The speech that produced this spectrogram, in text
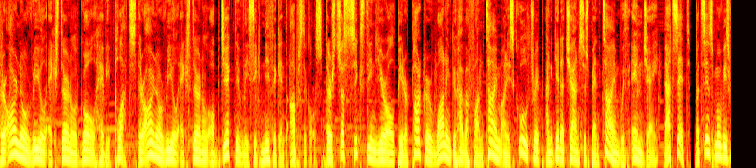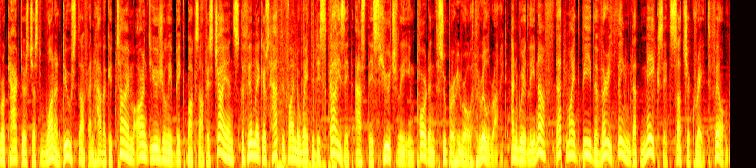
There are no real external goal-heavy plots. There are no real external objectively significant obstacles. There's just 16-year-old Peter Parker wanting to have a fun time on his school trip and get a chance to spend time with MJ. That's it. But since movies where characters just wanna do stuff and have a good time aren't usually big box office giants, the filmmakers had to find a way to disguise it as this hugely important superhero thrill ride. And weirdly enough, that might be the very thing that makes it such a great film.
